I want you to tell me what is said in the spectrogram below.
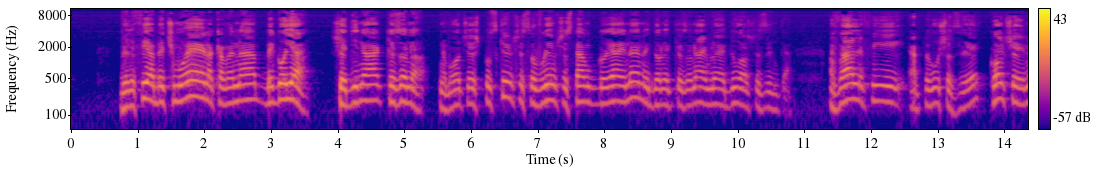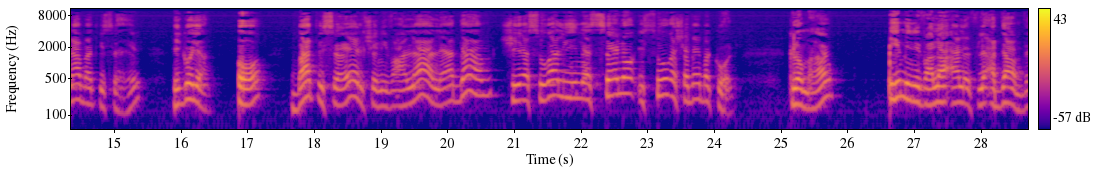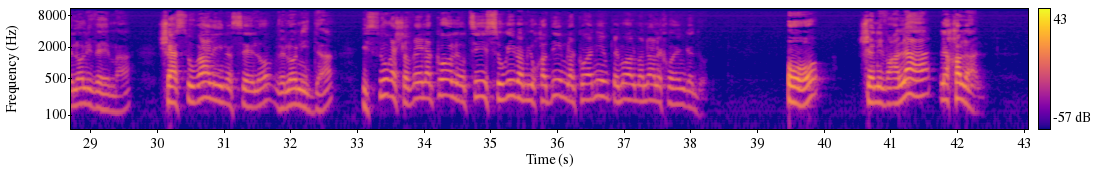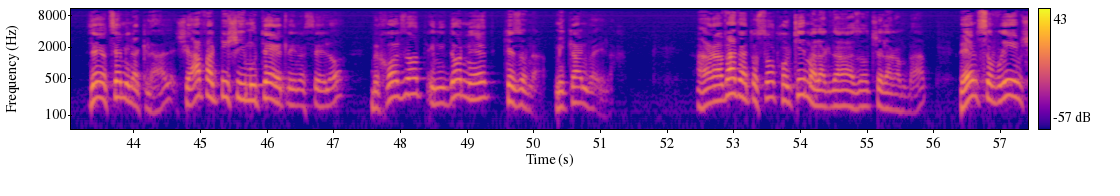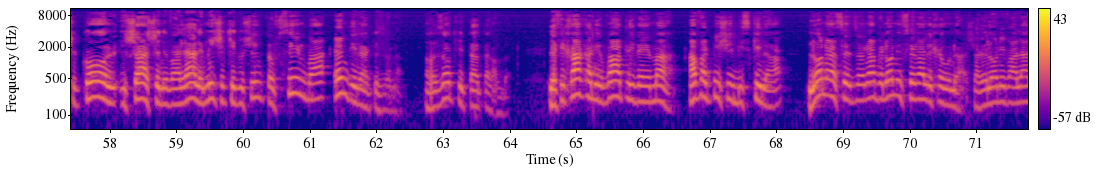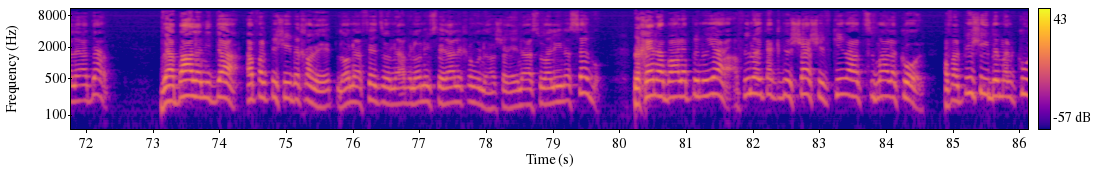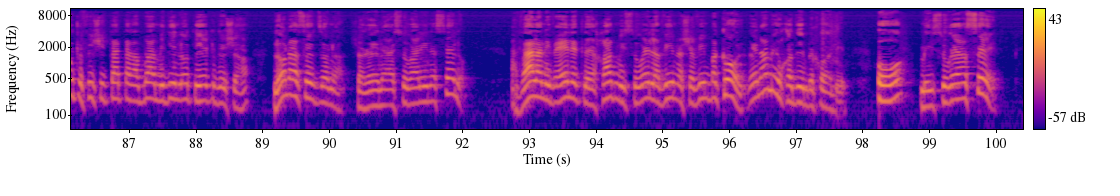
ולפי הבית שמואל הכוונה בגויה, שדינה כזונה. למרות שיש פוסקים שסוברים שסתם גויה אינה נידונת כזונה אם לא ידוע שזינתה. אבל לפי הפירוש הזה, כל שאינה בת ישראל היא גויה. או בת ישראל שנבעלה לאדם שהיא אסורה להינשא לו איסור השווה בכל. כלומר, אם היא נבעלה א' לאדם ולא לבהמה, שאסורה להינשא לו ולא נידה, איסור השווה לכל להוציא איסורים המיוחדים לכהנים כמו אלמנה לכהן גדול. או שנבעלה לחלל. זה יוצא מן הכלל, שאף על פי שהיא מותרת להינשא לו, בכל זאת היא נידונת כזונה, מכאן ואילך. הרעב"ד והתוספות חולקים על ההגדרה הזאת של הרמב"ם, והם סוברים שכל אישה שנבעלה למי שקידושין תופסים בה, אין דינה כזונה. אבל זאת שיטת הרמב"ם. לפיכך הנרבעת לבהמה, אף על פי שהיא בסקילה, לא נעשית זונה ולא נפסלה לכהונה, שהרי לא נבעלה לאדם. והבעל הנידה, אף על פי שהיא בחרט, לא נעשית זונה ולא נפסלה לכהונה, שהרי אינה אסורה להינשא בו. וכן הבעל הפנויה, אפילו הייתה קדשה שהפקירה עצמה לכל, אף על פי שהיא במלכות, לפי שיטת הרמב"ם, מדין לא תהיה קדשה, לא נעשית זונה, שהרי אינה אסורה להינשא לו. אבל הנבעלת לאחד מאיסורי לווים השווים בכל, ואינם מיוחדים בכהנים, או מאיסורי עשה.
